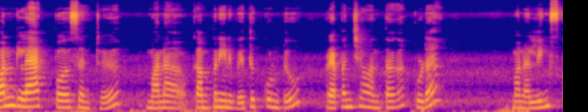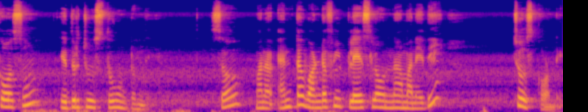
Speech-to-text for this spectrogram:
వన్ ల్యాక్ పర్సెంట్ మన కంపెనీని వెతుక్కుంటూ ప్రపంచం అంతా కూడా మన లింక్స్ కోసం ఎదురు చూస్తూ ఉంటుంది. సో మనం ఎంత వండర్ఫుల్ ప్లేస్లో ఉన్నామనేది చూసుకోండి.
